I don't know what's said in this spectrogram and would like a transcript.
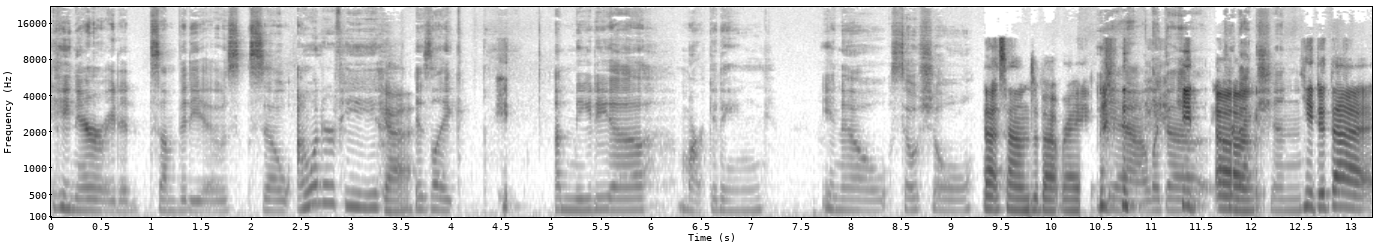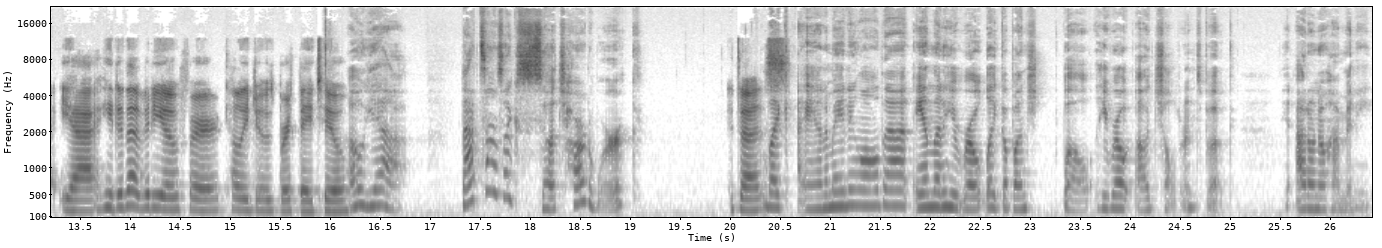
he narrated some videos. So I wonder if he Yeah. is like He- a media marketing, you know, social. That sounds about right. Yeah, like a He, um, production. He did that. Yeah. He did that video for Kelly Jo's birthday too. oh, yeah. That sounds like such hard work. It does. Like animating all that. And then he wrote like a bunch, well, he wrote a children's book. I don't know how many.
